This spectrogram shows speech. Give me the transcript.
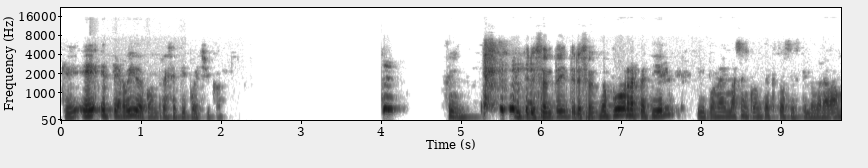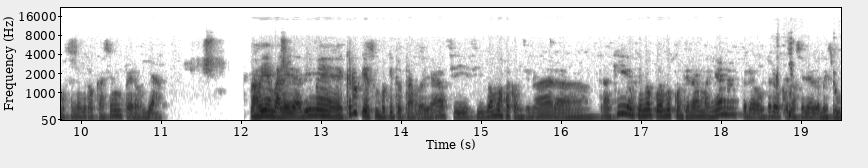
que he perdido contra ese tipo de chicos. Fin. Interesante, interesante. No puedo repetir y poner más en contexto si es que lo grabamos en otra ocasión, pero ya. Más bien, Valeria, dime, creo que es un poquito tarde ya, si, si vamos a continuar ah, tranquilos, si no podemos continuar mañana, pero creo que no sería lo mismo.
